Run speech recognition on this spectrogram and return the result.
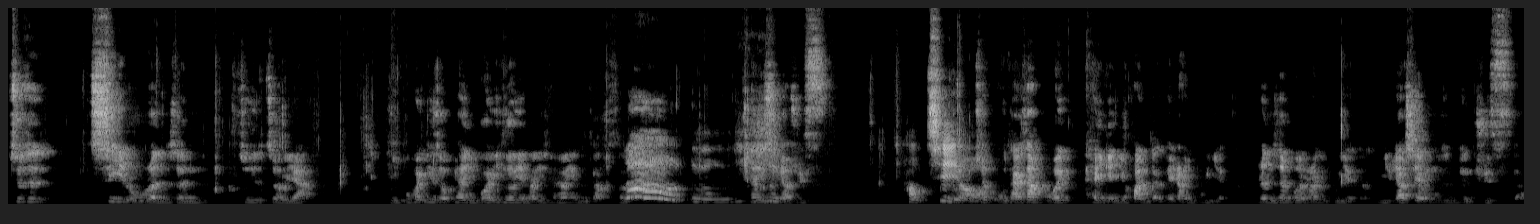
就是戏如人生。就是这样，你不会一直都骗，你不会一直都演到你想要演的角色。嗯，那你是不是要去死？好气哦！就舞台上不会可以给你换的，可以让你不演。人生不能让你不演的，你要羡慕是不是？去死啊！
